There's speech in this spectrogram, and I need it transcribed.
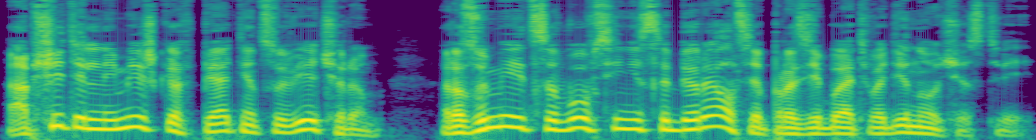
Общительный Мишка в пятницу вечером, разумеется, вовсе не собирался прозябать в одиночестве.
